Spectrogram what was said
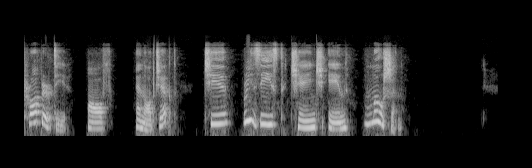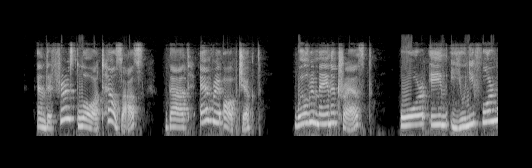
property of an object to resist change in motion. And the first law tells us that every object will remain at rest or in uniform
